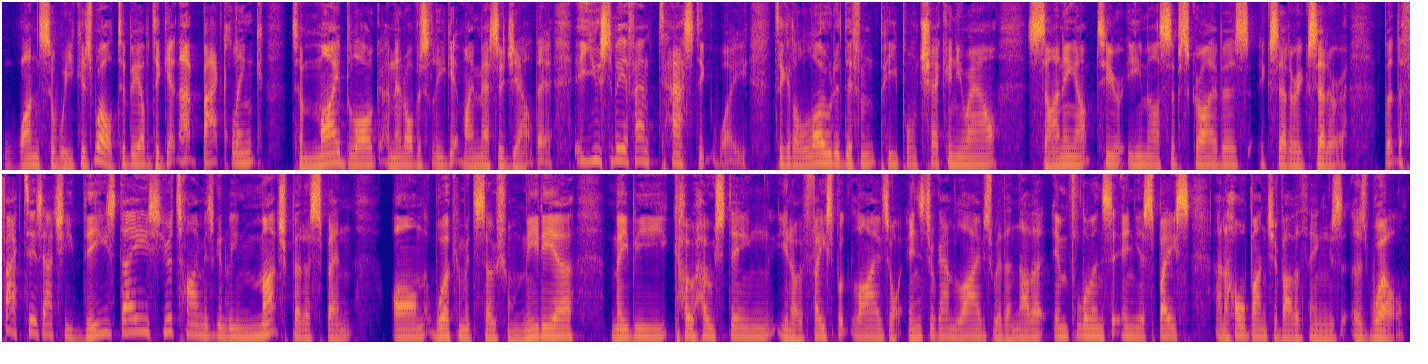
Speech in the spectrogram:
once a week as well to be able to get that backlink to my blog and then obviously get my message out there. It used to be a fantastic way to get a load of different people checking you out, signing up to your email subscribers, etc., etc. But the fact is, actually, these days, your time is going to be much better spent on working with social media, maybe co-hosting, you know, Facebook lives or Instagram lives with another influencer in your space and a whole bunch of other things as well.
